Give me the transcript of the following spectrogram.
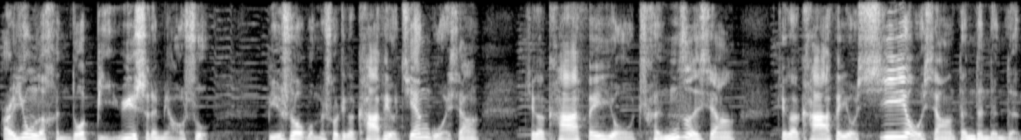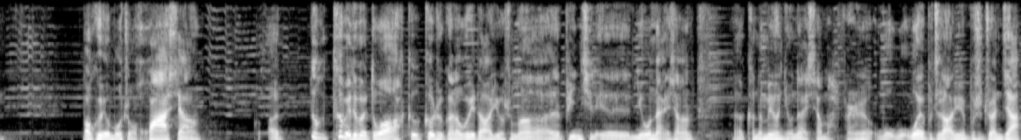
而用了很多比喻式的描述，比如说我们说这个咖啡有坚果香。这个咖啡有橙子香，这个咖啡有西柚香等等等等，包括有某种花香，呃，都特别特别多啊，各各种各样的味道，有什么冰淇淋、牛奶香，呃，可能没有牛奶香吧，反正我我我也不知道，因为不是专家。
